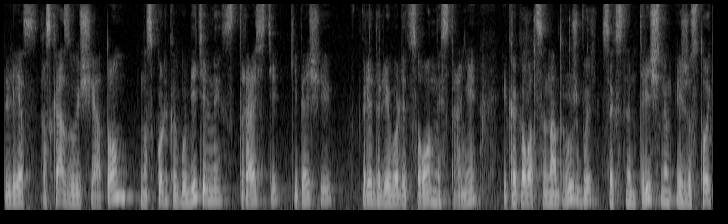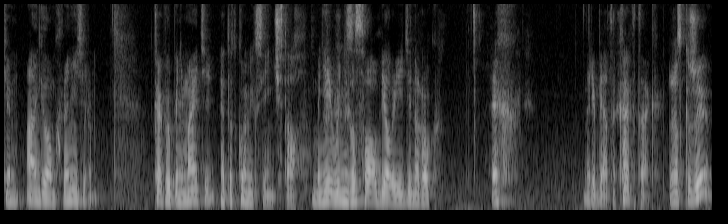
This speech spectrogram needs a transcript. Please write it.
«Лес», рассказывающий о том, насколько губительны страсти, кипящие в предреволюционной стране, и какова цена дружбы с эксцентричным и жестоким ангелом-хранителем. Как вы понимаете, этот комикс я не читал. Мне его не заслал Белый Единорог. Эх, ребята, как так? Расскажи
